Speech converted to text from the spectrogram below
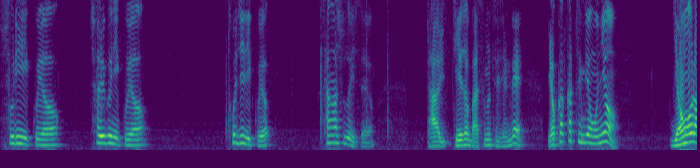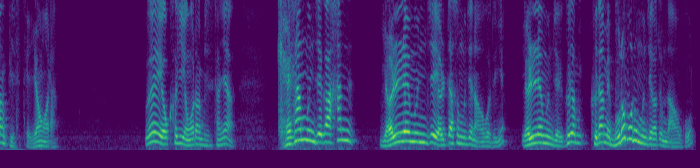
수리 있고요. 철근 있고요. 토질 있고요. 상하수도 있어요. 다 뒤에서 말씀을 드릴 텐데 역학 같은 경우는요. 영어랑 비슷해. 영어랑. 왜 역학이 영어랑 비슷하냐? 계산 문제가 한 14문제, 15문제 나오거든요. 14문제. 그다음에 그다음에 물어보는 문제가 좀 나오고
